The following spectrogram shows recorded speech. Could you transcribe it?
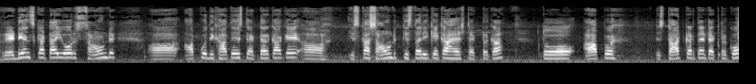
रेडियंस कटाई और साउंड आपको दिखाते हैं इस ट्रैक्टर का कि इसका साउंड किस तरीके का है इस ट्रैक्टर का। तो आप स्टार्ट करते हैं ट्रैक्टर को।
